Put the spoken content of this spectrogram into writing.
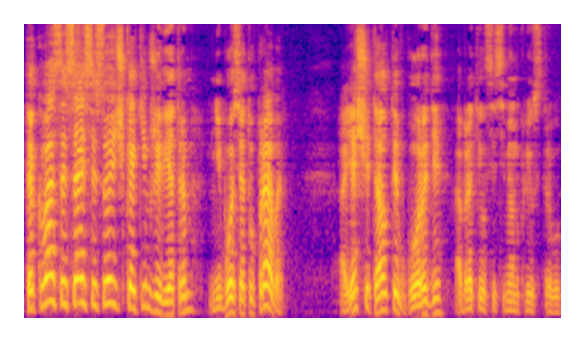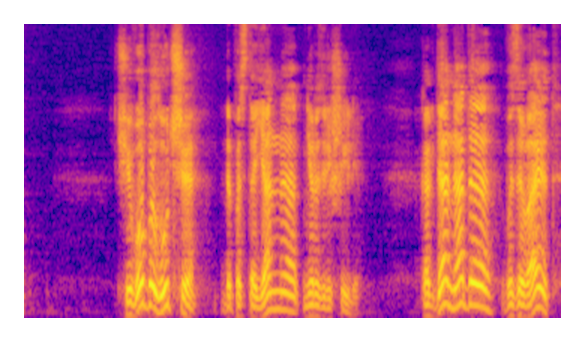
Так вас, Исай Сысоич, каким же ветром? Небось, от управы. А я считал, ты в городе, — обратился Семен к Люстрову. Чего бы лучше, да постоянно не разрешили. Когда надо, вызывают.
